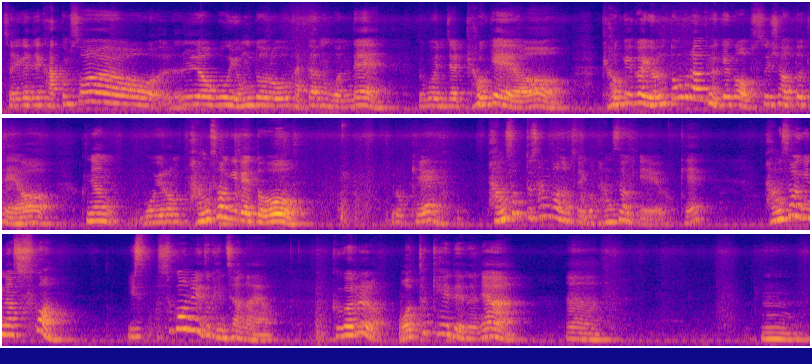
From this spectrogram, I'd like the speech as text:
저희가 이제 가끔 써려고 용도로 갖다 놓은 건데 요거 이제 벽이에요. 벽에가 이런 동그란 벽에가 없으셔도 돼요. 그냥 뭐 이런 방석이라도 이렇게 방석도 상관없어요. 이거 방석이에요. 이렇게 방석이나 수건 이 수- 수건에도 괜찮아요. 그거를 어떻게 해야 되느냐? 음, 음.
